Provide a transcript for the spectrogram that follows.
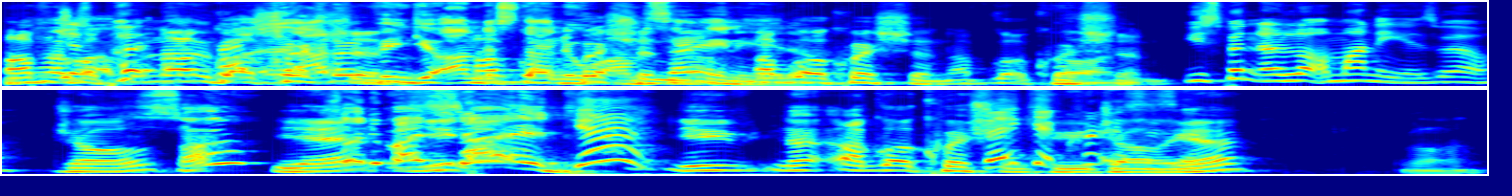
I've got, just put no, I've got. I don't think you're I've got a understanding what I'm saying here, I've got a question. I've got a question. You spent a lot of money as well. Joel. So? Yeah. So did Man United. Yeah. You, no, I've got a question for you, Joel. Yeah. criticism. Go on.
